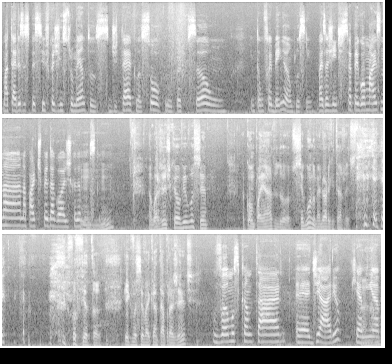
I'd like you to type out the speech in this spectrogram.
matérias específicas de instrumentos de tecla, sopro, percussão. Então foi bem amplo, assim. Mas a gente se apegou mais na, na parte pedagógica da música. Uhum. Agora a gente quer ouvir você acompanhado do segundo melhor guitarrista. o Vitor, o que, que você vai cantar pra gente? Vamos cantar é, Diário, que é a Aham. minha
